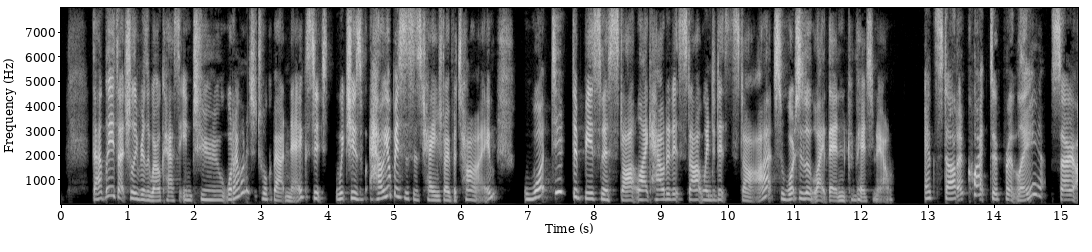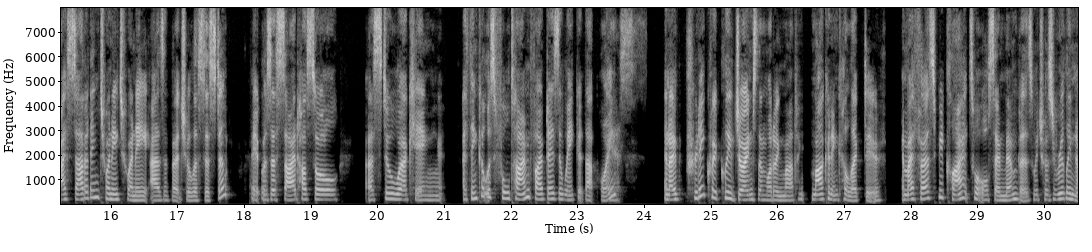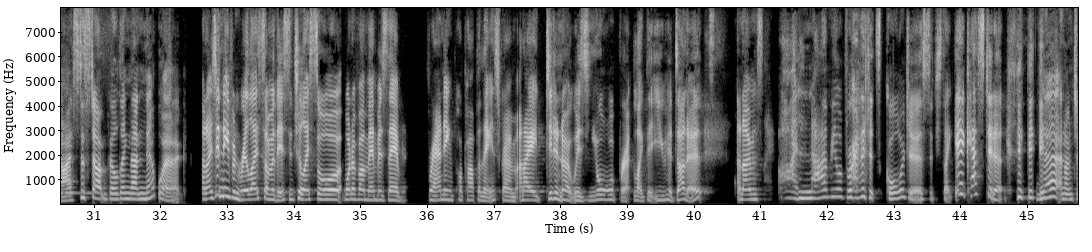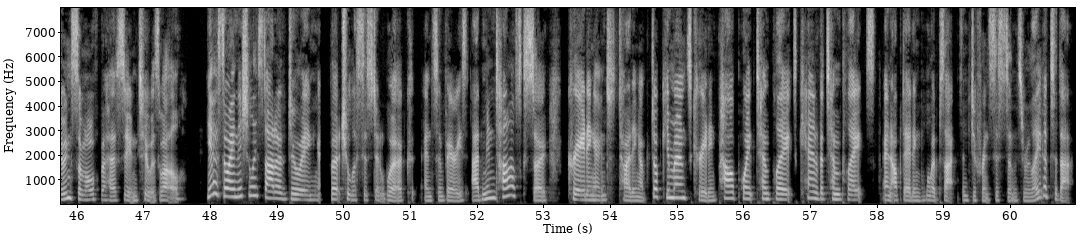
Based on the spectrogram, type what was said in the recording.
That leads actually really well, Cass, into what I wanted to talk about next, which is how your business has changed over time. What did the business start like? How did it start? When did it start? What did it look like then compared to now? It started quite differently. So I started in 2020 as a virtual assistant. It was a side hustle. I was still working, I think it was full time, five days a week at that point. Yes. And I pretty quickly joined the Modern Marketing Collective. And my first few clients were also members, which was really nice to start building that network. And I didn't even realize some of this until I saw one of our members there branding pop up on their Instagram. And I didn't know it was your brand, like that you had done it. And I was like, oh, I love your brand. It's gorgeous. And she's like, yeah, Cass did it. yeah. And I'm doing some more for her soon too, as well. Yeah, so I initially started doing virtual assistant work and some various admin tasks. So creating and tidying up documents, creating PowerPoint templates, Canva templates, and updating websites and different systems related to that.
